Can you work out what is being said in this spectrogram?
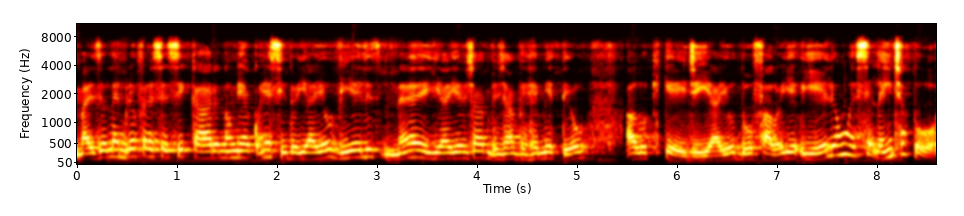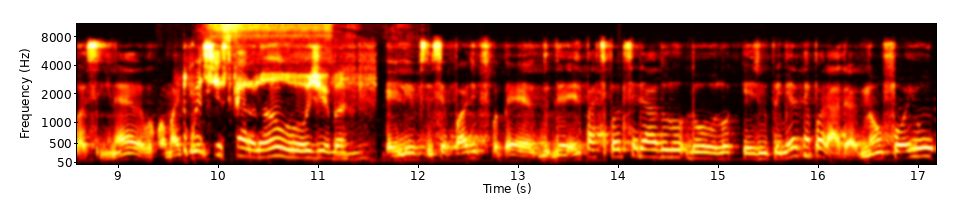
Mas eu lembrei, eu falei assim, esse cara não me é conhecido. E aí eu vi eles, né? E aí já, já remeteu a Luke Cage. E aí o Du falou, e, e ele é um excelente ator, assim, né? Como é que... Não conheci esse cara não, Giba. Ele, você pode... É, ele participou do seriado do, do Luke Cage na primeira temporada. Não foi o...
